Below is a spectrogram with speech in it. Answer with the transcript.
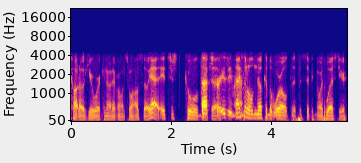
caught out here working out every once in a while. So yeah, it's just cool. That's that, uh, crazy, man. Nice little nook of the world, the Pacific Northwest here.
